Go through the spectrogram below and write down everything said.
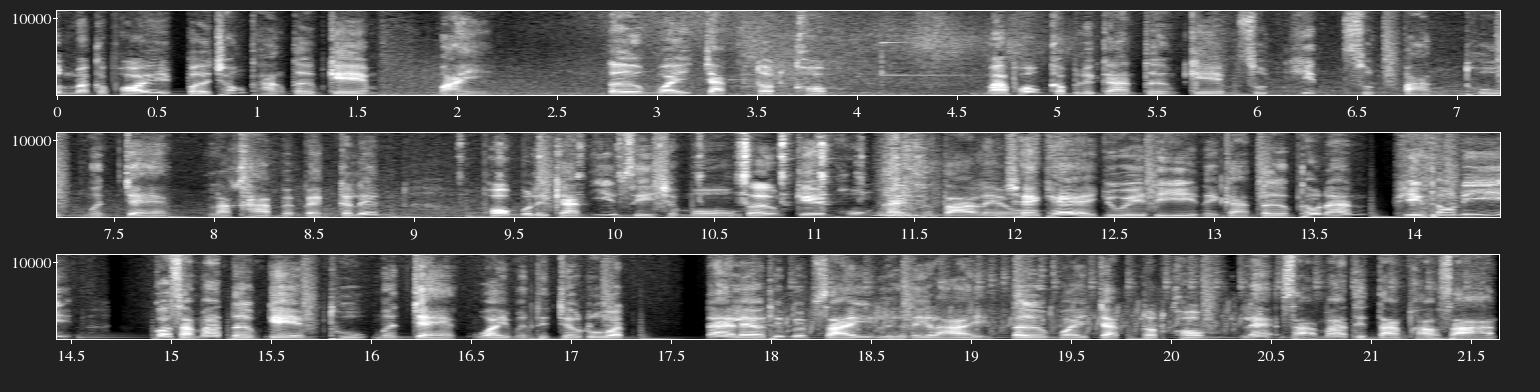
ตุนมากระพอยเปิดช่องทางเติมเกม ใหม่ เติมไวจัด .com มาพร้อมกับบริการเติมเกมสุดฮิตสุดปังถูกเหมือนแจก ราคาแบบแบ่งกันเล่น พร้อมบริการ 24 ชั่วโมง เติมเกมโฮงไกสตาร์เร็วใช้แค่ UAD ในการเติมเท่านั้น เพียงเท่านี้ก็สามารถเติมเกมถูกเหมือนแจกไวเหมือนติดจรวด ได้แล้วที่เว็บไซต์หรือในไลน์เติมไวจัด .com และสามารถติดตามข่าวสาร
